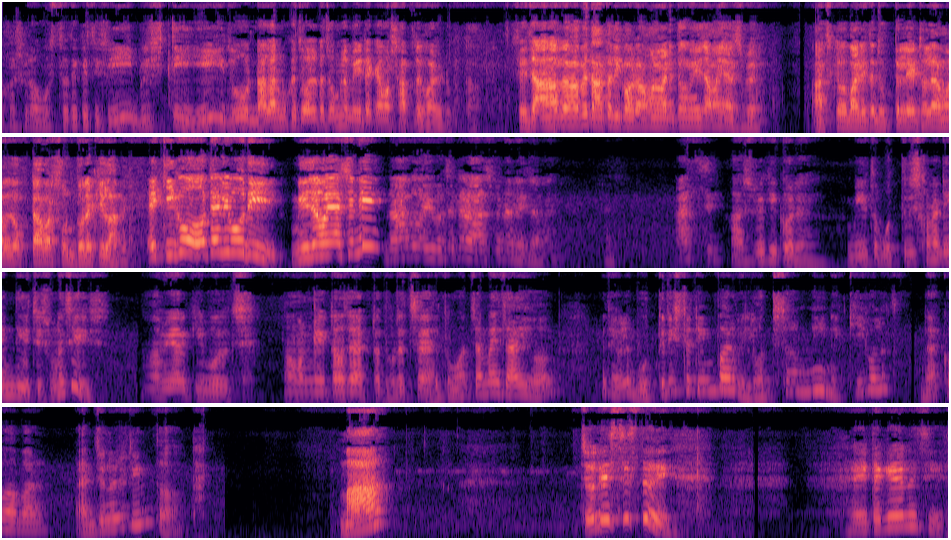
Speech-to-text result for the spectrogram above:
আকাশের অবস্থা দেখেছিস? এই বৃষ্টি এই রোদ নালার মুখে জলটা জমলে মেয়েটাকে আমার সাঁতরে ঘরে ঢুকতে হবে। সে যা হবে হবে তাড়াতাড়ি করো আমার বাড়িতেও মেয়ে জামাই আসবে। আজকেও বাড়িতে ঢুকতে লেট হলে আমার লোকটা আবার সুদ ধরে কি লাভে এই কি গো হোটেলি বৌদি? মেয়ে জামাই আসেনি? না গো এই বছরটা আসবে না মেয়ে জামাই। আসছে। আসবে কি করে? মেয়ে তো বত্রিশ খানা ডিম দিয়েছে শুনেছিস? আমি আর কি বলছি? আমার মেয়েটাও যা একটা ধরেছে। তোমার জামাই যাই হোক বলে বত্রিশটা ডিম পারবে? লজ্জা নেই না কি বলো দেখো আবার। একজনেরই ডিম তো। মা? চলে এসছিস তুই? এইটাকে এনেছিস?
